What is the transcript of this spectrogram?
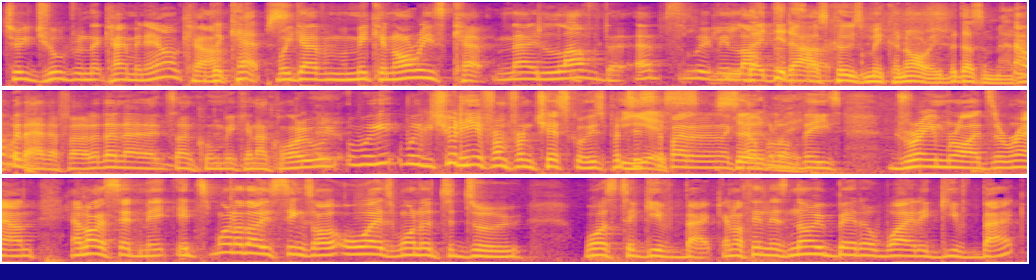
two children that came in our car The caps. We gave them a Mick and Ori's cap, and they loved it. Absolutely loved it. they did ask So- who's Mick and Ori, but doesn't matter. No, they had a photo. They know it's Uncle Mick and Uncle Ori. We, we, we should hear from Francesco, who's participated in a couple of these dream rides around. And like I said, Mick, it's one of those things I always wanted to do was to give back. And I think there's no better way to give back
